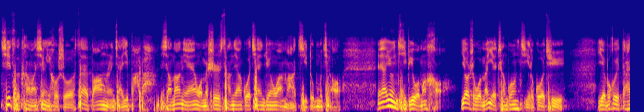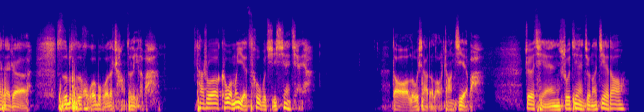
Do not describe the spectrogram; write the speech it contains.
妻子看完信以后说：“再帮人家一把吧。想当年我们是参加过千军万马挤独木桥，人家运气比我们好。要是我们也成功挤了过去，也不会待在这死不死活不活的厂子里了吧？”他说：“可我们也凑不齐现钱呀。到楼下的老张借吧，这钱说借就能借到。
